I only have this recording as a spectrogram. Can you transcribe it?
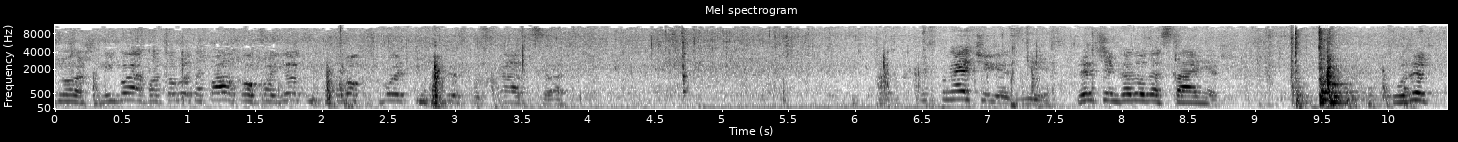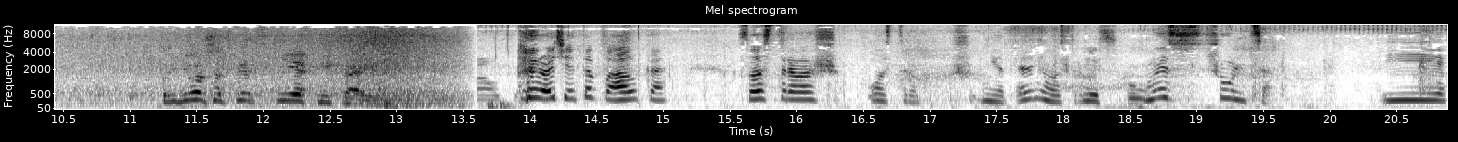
упадешь, либо потом эта палка упадет, и потолок будет не будет спускаться. Ты спрячь ее здесь. В следующем году достанешь. Уже придешь со спецтехникой. Короче, это палка с острова Ш... Остров. Ш- Нет, это не остров. Мыс. Мыс Шульца. И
